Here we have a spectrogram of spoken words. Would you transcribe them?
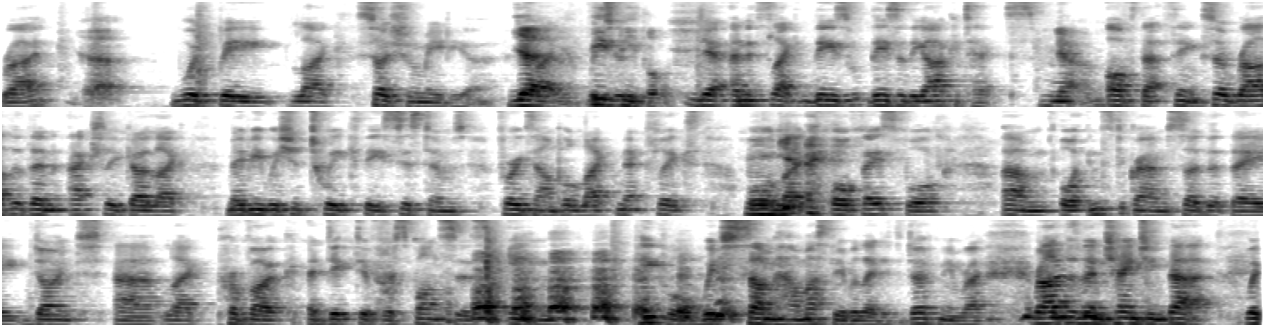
right, Yeah. Would be like social media. Yeah, Like, these is- people. Yeah, and it's like these these are the architects Yeah. of that thing. So rather than actually go like maybe we should tweak these systems, for example, like Netflix or Mm, yeah. like or Facebook, um, or Instagram so that they don't uh, like provoke addictive responses in people, which somehow must be related to dopamine, right? Rather than changing that, we're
